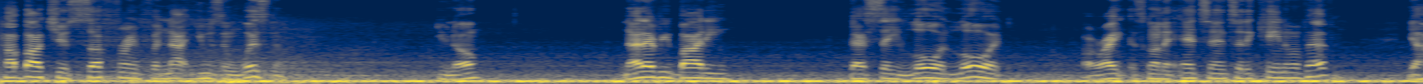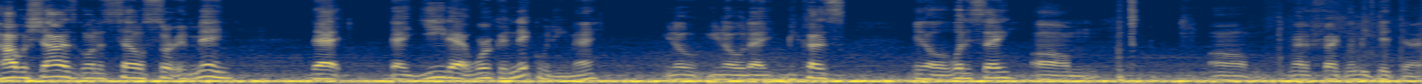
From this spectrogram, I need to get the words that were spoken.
How about you're suffering for not using wisdom? You know, not everybody that say Lord, Lord, all right, is going to enter into the kingdom of heaven. Yahweh Shai is going to tell certain men that that ye that work iniquity, man. You know, you know that because, you know, what it say? Um, um, matter of fact, let me get that.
